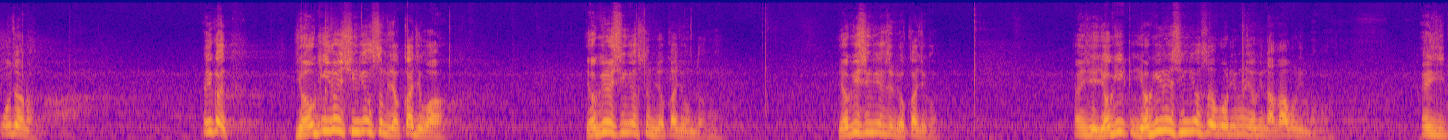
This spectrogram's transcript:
오잖아. 그러니까 여기를 신경 쓰면 여기까지 와. 여기를 신경 쓰면 여기까지 온다고. 여기 신경 쓰면 여기까지 가. 이제 여기, 여기를 신경 써버리면 여기 나가버린다고. 이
